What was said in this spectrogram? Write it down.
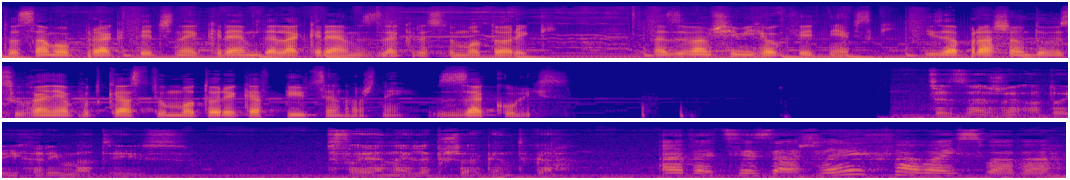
To samo praktyczne creme de la creme z zakresu motoryki. Nazywam się Michał Kwietniewski i zapraszam do wysłuchania podcastu Motoryka w piłce nożnej z zakulis. Cezarze, oto i Harry. Twoja najlepsza agentka. A we Cezarze chwała i sława.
